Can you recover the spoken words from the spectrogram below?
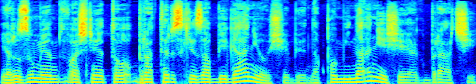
Ja rozumiem właśnie to braterskie zabieganie o siebie, napominanie się jak braci,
